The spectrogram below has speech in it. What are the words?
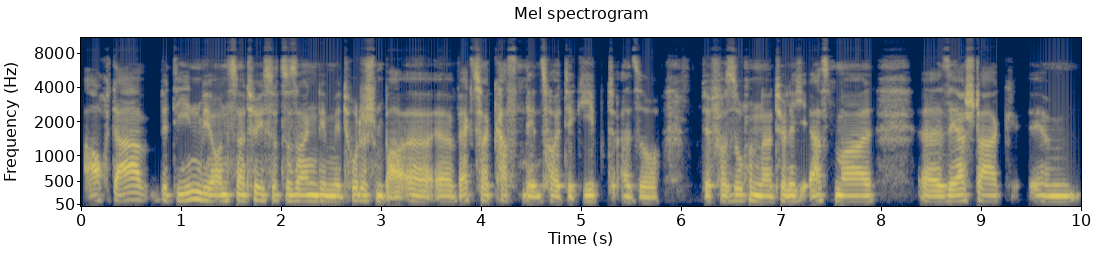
auch da bedienen wir uns natürlich sozusagen dem methodischen ba äh, äh Werkzeugkasten, den es heute gibt. Also wir versuchen natürlich erstmal äh, sehr stark ähm,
